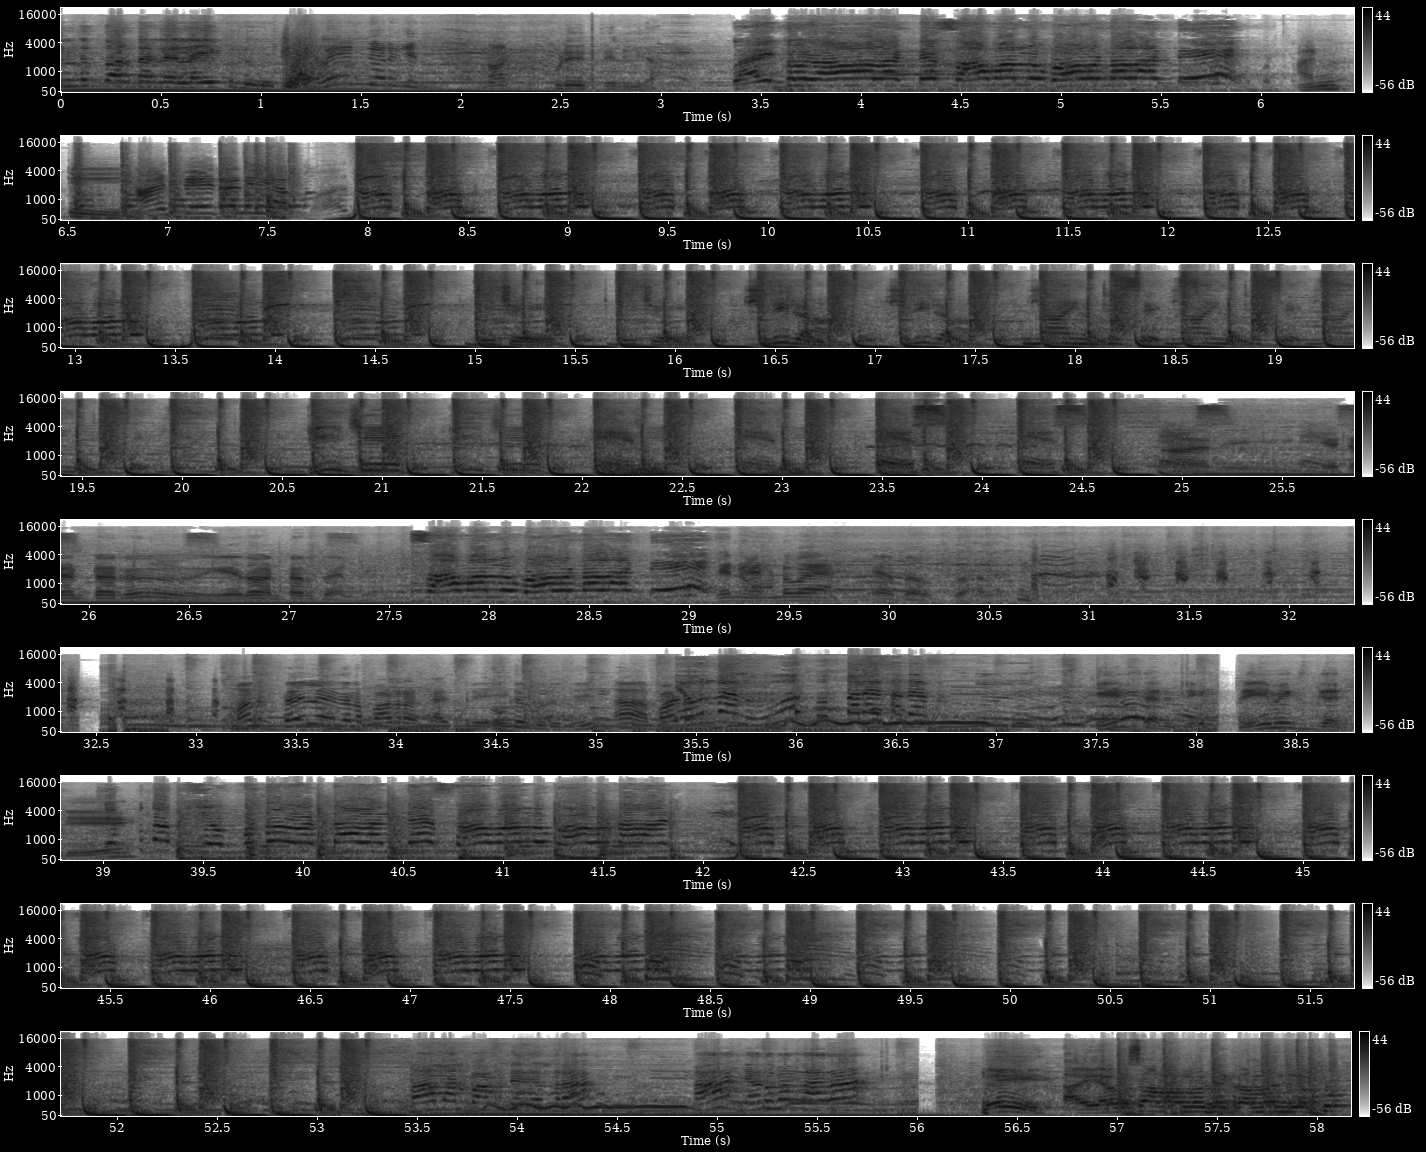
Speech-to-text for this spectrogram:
అంటారు లైకులు? నాకు ఇప్పుడే తెలియాలి లైకులు కావాలంటే సామాన్లు బాగుండాలంటే? అంటే? అంటే టాప్ టాప్ సామాన్లు టాప్ టాప్ సామాన్లు టాప్ టాప్ సామాన్లు టాప్ టాప్ సామాన్లు DJ, DJ, Shriram, Shriram, 96, 96, 96, DJ, DJ, M, M, S, S, అది ఏటంటారు? ఏదో అంటారు దాన్ని. సామాన్లు బాగుండాలంటే మన స్టైల్ ఏదైనా పాడరా శాస్త్రి ఓకే గురుజీ. ఏంటండి? రీమిక్స్ గజ్జి. ఆ ఎవ సామాన్లు రమ్మని చెప్పు.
